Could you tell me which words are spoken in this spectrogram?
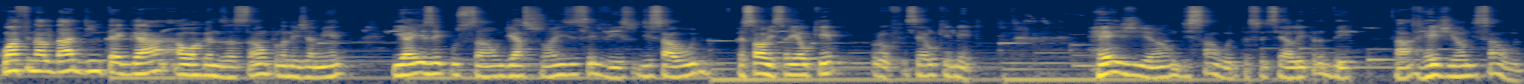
com a finalidade de integrar a organização, o planejamento e a execução de ações e serviços de saúde Pessoal, isso aí é o que, prof? Isso é o que mesmo? Região de saúde, pessoal. Isso é a letra D, tá? Região de saúde.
